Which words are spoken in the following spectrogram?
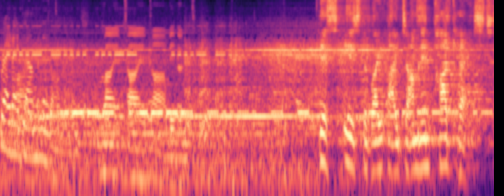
Right eye dominant. Right eye dominant. This is the Right Eye Dominant Podcast.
